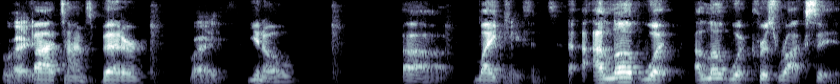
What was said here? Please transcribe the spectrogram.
Right. five times better, Right. you know. Uh like makes sense. I- I love what I love what Chris Rock said.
